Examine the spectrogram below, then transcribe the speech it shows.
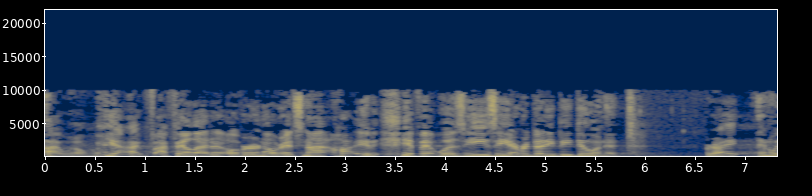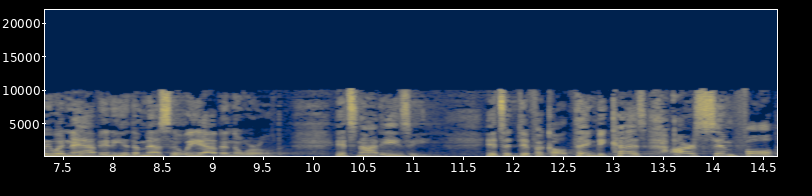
I will. Yeah, I, I, fail at it over and over. It's not hard. If, if it was easy, everybody'd be doing it. Right? And we wouldn't have any of the mess that we have in the world. It's not easy. It's a difficult thing because our sinful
